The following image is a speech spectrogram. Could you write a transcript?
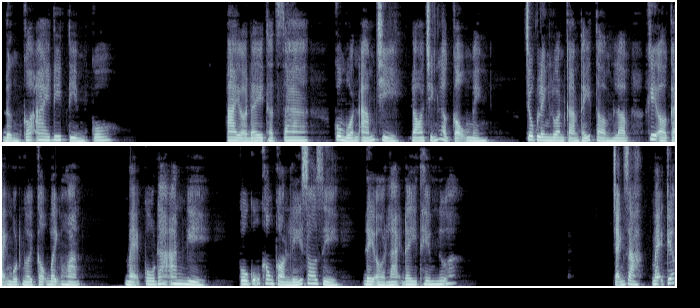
đừng có ai đi tìm cô. Ai ở đây thật ra cô muốn ám chỉ đó chính là cậu mình. Trúc Linh luôn cảm thấy tầm lợm khi ở cạnh một người cậu bệnh hoạn. Mẹ cô đã an nghỉ, cô cũng không còn lý do gì để ở lại đây thêm nữa. Tránh ra, mẹ kiếp,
